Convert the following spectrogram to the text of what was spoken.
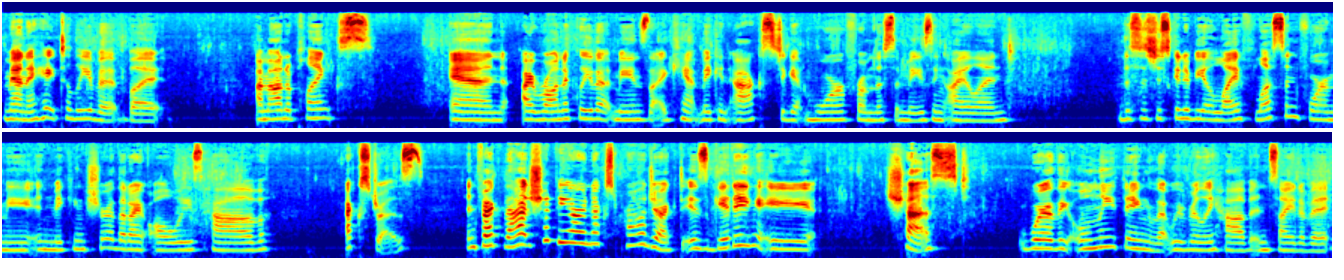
Man, I hate to leave it, but I'm out of planks. And ironically, that means that I can't make an axe to get more from this amazing island. This is just going to be a life lesson for me in making sure that I always have extras. In fact, that should be our next project, is getting a chest where the only thing that we really have inside of it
